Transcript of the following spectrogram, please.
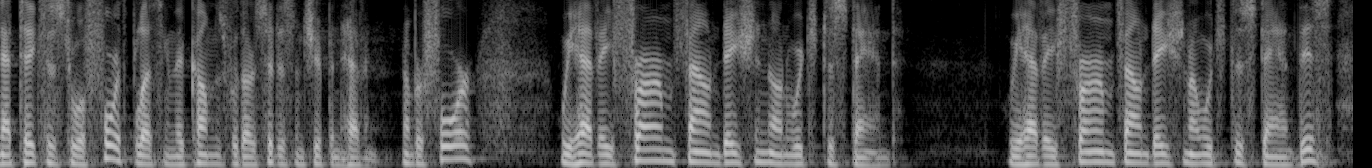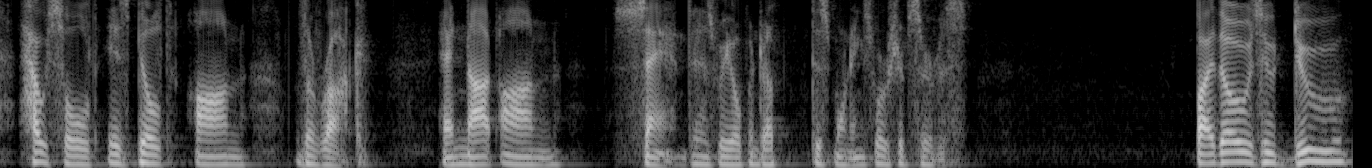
And that takes us to a fourth blessing that comes with our citizenship in heaven. Number four, we have a firm foundation on which to stand. We have a firm foundation on which to stand. This household is built on the rock and not on sand, as we opened up this morning's worship service. By those who do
